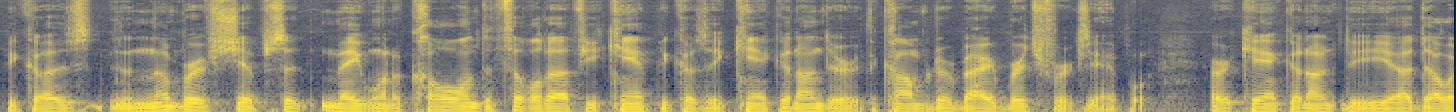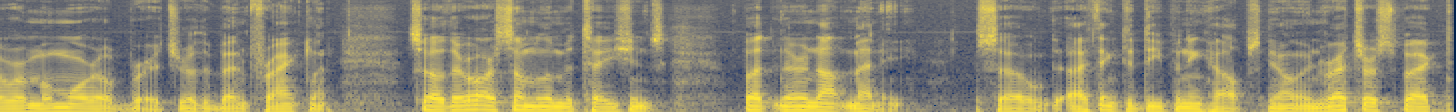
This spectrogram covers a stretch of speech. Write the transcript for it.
because the number of ships that may want to call into Philadelphia can't because they can't get under the Commodore Barry Bridge, for example, or can't get under the uh, Delaware Memorial Bridge or the Ben Franklin. So there are some limitations, but there are not many. So I think the deepening helps. You know, in retrospect,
